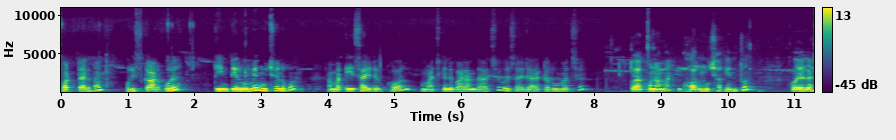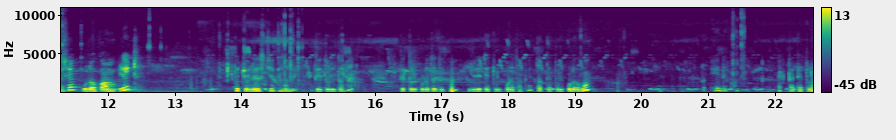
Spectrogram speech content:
ঘরটা একদম পরিষ্কার করে তিনটে রুমে মুছে নেব। আমার এই সাইডে ঘর, মাঝখানে বারান্দা আছে, ওই সাইডে আরেকটা রুম আছে। তো এখন আমার ঘর মুছা কিন্তু হয়ে গেছে পুরো কমপ্লিট। তো চলে এসেছি এখন আমি তেঁতুল তলা। তেঁতুল কুড়োতে দেখুন, যদি তেঁতুল পড়ে থাকে, তো তেঁতুল কুড়োবো। এই দেখুন, একটা তেঁতুল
